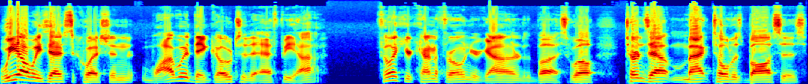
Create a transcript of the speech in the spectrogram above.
we always ask the question: Why would they go to the FBI? I feel like you're kind of throwing your guy under the bus. Well, turns out Mac told his bosses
